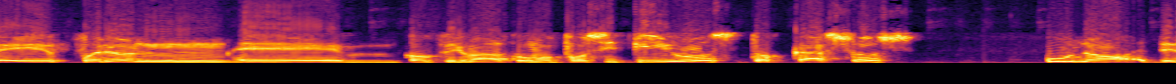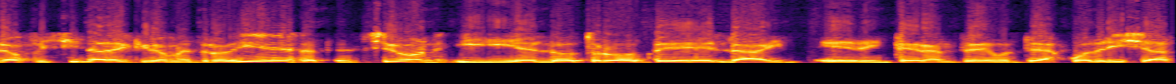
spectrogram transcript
eh, fueron eh, confirmados como positivos dos casos, uno de la oficina del kilómetro 10, de atención, y el otro de la de integrante de, las cuadrillas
